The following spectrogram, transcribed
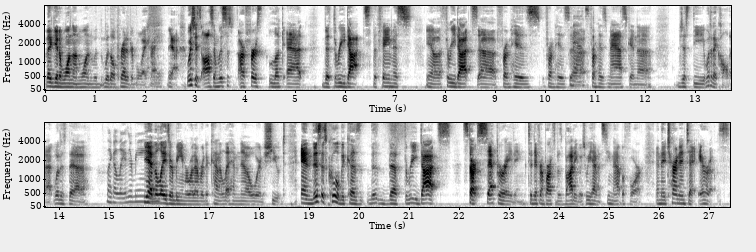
They get a one-on-one with with old Predator Boy, Right. Yeah, which is awesome. This is our first look at the three dots, the famous, you know, three dots uh, from his from his uh, Mask. from his mask, and uh, just the what do they call that? What is the like a laser beam. yeah, the laser beam or whatever to kind of let him know where to shoot. And this is cool because the the three dots start separating to different parts of his body, which we haven't seen that before, and they turn into arrows.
